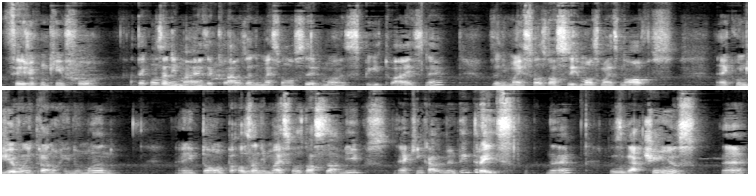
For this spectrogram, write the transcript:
seja com quem for, até com os animais, é claro, os animais são nossos irmãos espirituais, né? Os animais são os nossos irmãos mais novos, né? Que um dia vão entrar no reino humano. Né? Então, os animais são os nossos amigos, né? Aqui em casa mesmo tem três, né? Os gatinhos, né?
